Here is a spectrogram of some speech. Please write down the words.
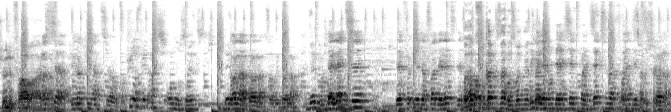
Schöne Farbe, Was Alter. ist der? 484 Euro. 484 Euro Sales. Der, Dollar, Dollar, sorry, Dollar. der Und der letzte, der, für- das war der letzte, der Was hast du gerade gesagt? Was wollten wir jetzt Digga, sagen? der, der ist jetzt bei 673 Dollar.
